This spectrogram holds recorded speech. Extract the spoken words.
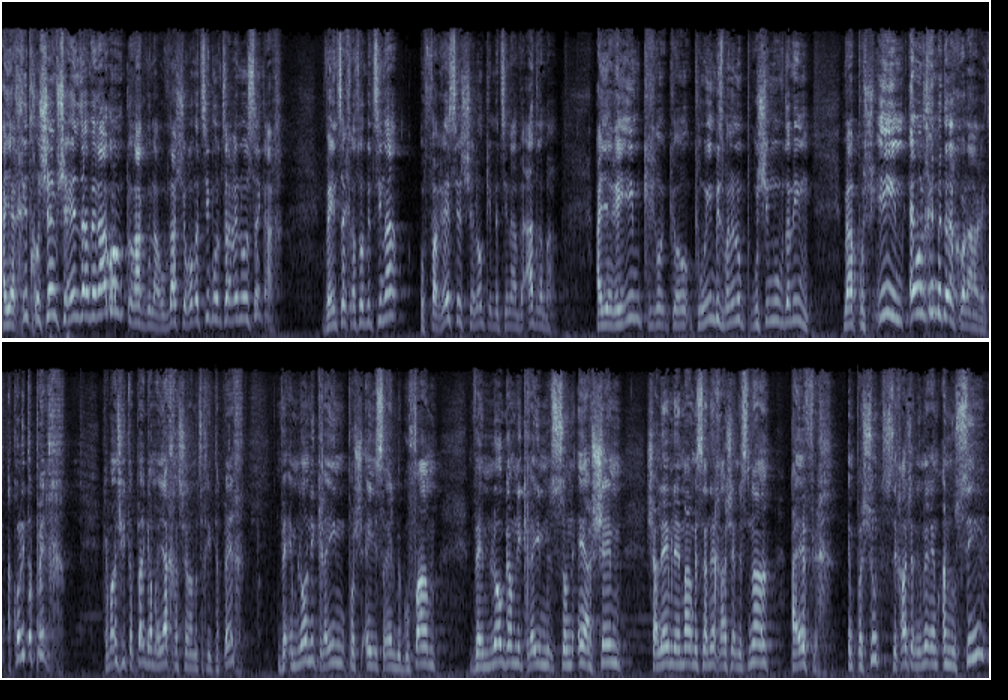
היחיד חושב שאין זה עבירה כל כך גדולה. עובדה שרוב הציבור לצערנו עושה כך. ואין צריך לעשות בצנעה. ופרהסיה שלו כבצנעה, ואדרבה. היראים קרויים בזמננו פרושים ומובדלים. והפושעים, הם הולכים בדרך כל הארץ. הכל התהפך. כיוון שהתהפך, גם היחס שלנו צריך להתהפך, והם לא נקראים פושעי ישראל בגופם, והם לא גם נקראים שונאי השם, שעליהם נאמר משנאיך השם אשנא, ההפך. הם פשוט, סליחה שאני אומר, הם אנוסים,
